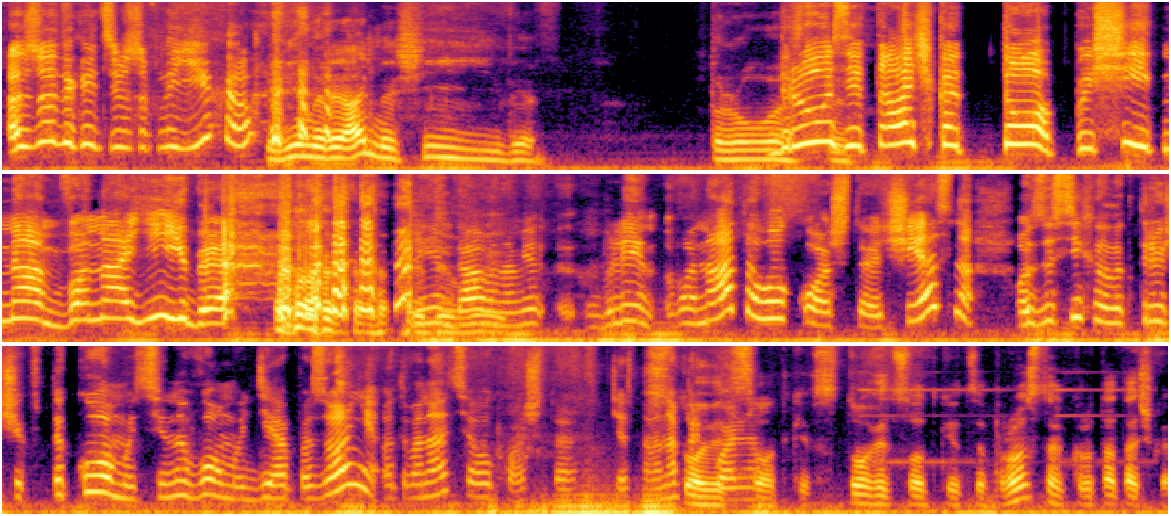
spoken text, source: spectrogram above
А що ти хотів, щоб не їхав? Він реально ще їде. Просто. Друзі, тачка топ! Пишіть нам, вона їде. Блін, да, вона мені- Блін, вона того коштує. Чесно, от з усіх електричок в такому ціновому діапазоні, от вона цього коштує. Чесно, вона прикольна. 100%, 100% це просто крута тачка.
